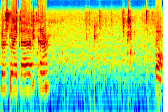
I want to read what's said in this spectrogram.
Na snajperkę. O,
